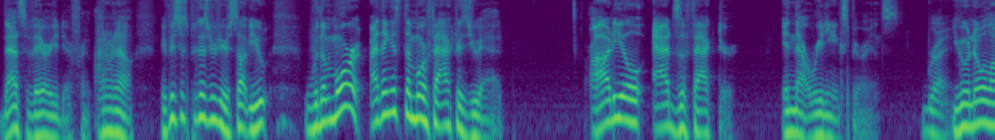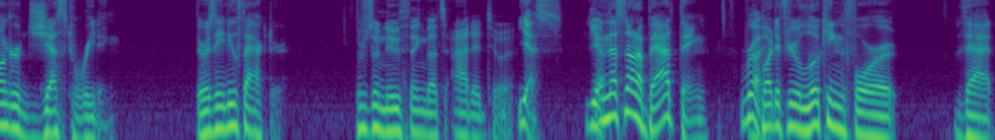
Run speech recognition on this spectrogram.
that's very different. I don't know. Maybe it's just because you're yourself. You, the more I think it's the more factors you add. Audio adds a factor in that reading experience. right You are no longer just reading. There is a new factor. there's a new thing that's added to it Yes. Yeah. And that's not a bad thing. right But if you're looking for that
